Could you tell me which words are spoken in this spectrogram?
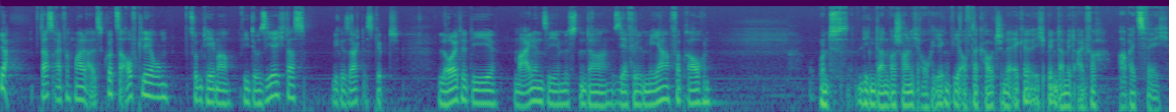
Ja, das einfach mal als kurze Aufklärung zum Thema, wie dosiere ich das. Wie gesagt, es gibt Leute, die meinen, sie müssten da sehr viel mehr verbrauchen und liegen dann wahrscheinlich auch irgendwie auf der Couch in der Ecke. Ich bin damit einfach arbeitsfähig.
